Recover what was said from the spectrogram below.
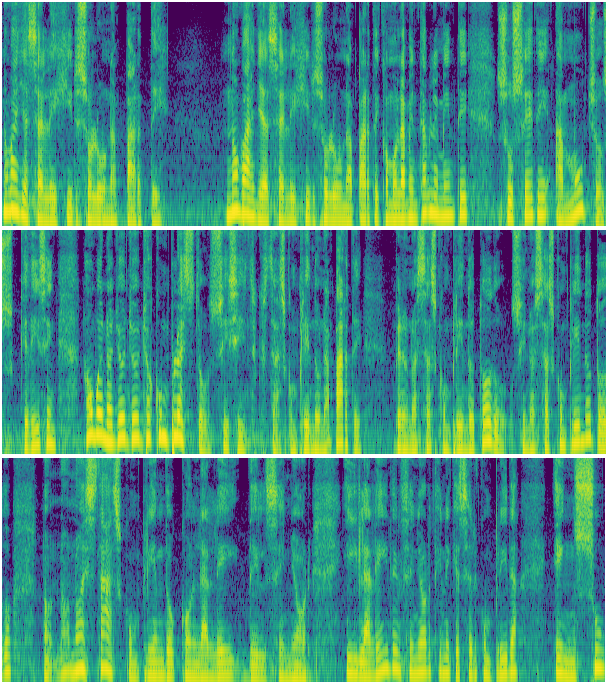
No vayas a elegir solo una parte no vayas a elegir solo una parte, como lamentablemente sucede a muchos que dicen, no, bueno, yo, yo, yo cumplo esto. Sí, sí, estás cumpliendo una parte, pero no estás cumpliendo todo. Si no estás cumpliendo todo, no, no, no estás cumpliendo con la ley del Señor. Y la ley del Señor tiene que ser cumplida en su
